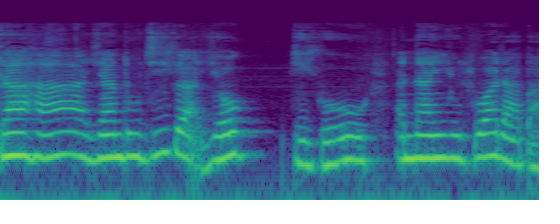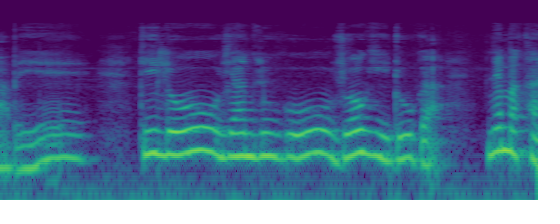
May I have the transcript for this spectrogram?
ဒါဟာရန်သူကြီးကယော ဂီကို အနိုင်ယူသွားတာပါပဲဒီလိုရန်သူကိုယောဂီတို့ကမျက်မခံ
